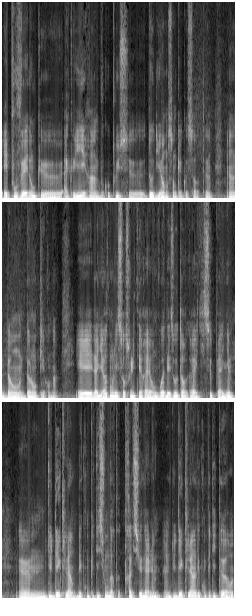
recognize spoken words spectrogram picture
et pouvaient donc euh, accueillir hein, beaucoup plus euh, d'audience, en quelque sorte, hein, dans, dans l'Empire romain. Et d'ailleurs, dans les sources littéraires, on voit des auteurs grecs qui se plaignent euh, du déclin des compétitions traditionnelles, hein, du déclin des compétiteurs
